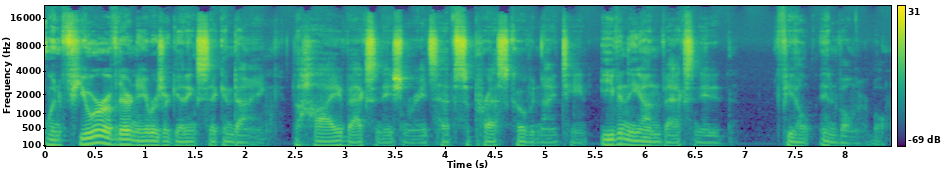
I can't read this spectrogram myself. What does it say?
When fewer of their neighbors are getting sick and dying, the high vaccination rates have suppressed COVID 19. Even the unvaccinated feel invulnerable.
